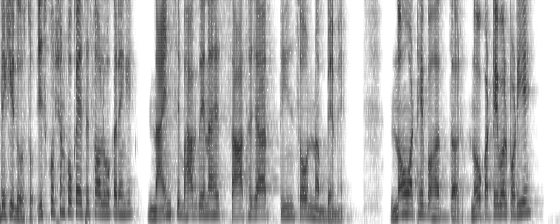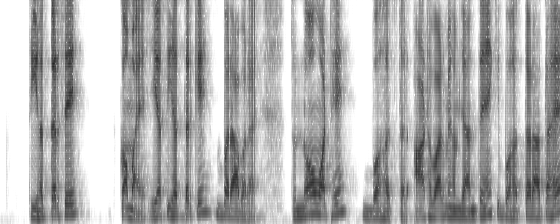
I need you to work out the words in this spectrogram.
देखिए दोस्तों, इस क्वेश्चन को कैसे सॉल्व करेंगे? नाइन से भाग देना है सात हज़ार तीन सौ नब्बे में। नौ अठे बहत्तर। नौ का टेबल पढ़िए। तिहत्तर से कम आए या तिहत्तर के बराबर आए। तो नौ अठे बहत्तर। आठ बार में हम जानते हैं कि बहत्तर आता है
